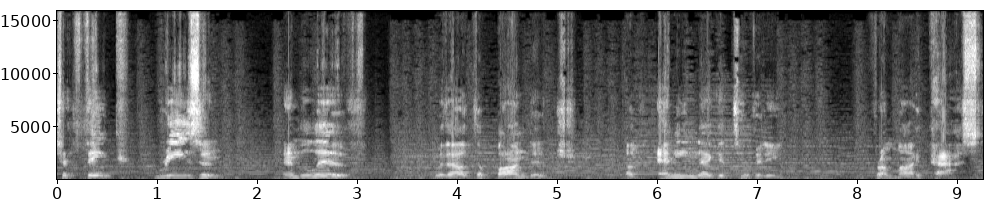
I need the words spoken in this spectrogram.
To think, reason, and live without the bondage of any negativity from my past.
